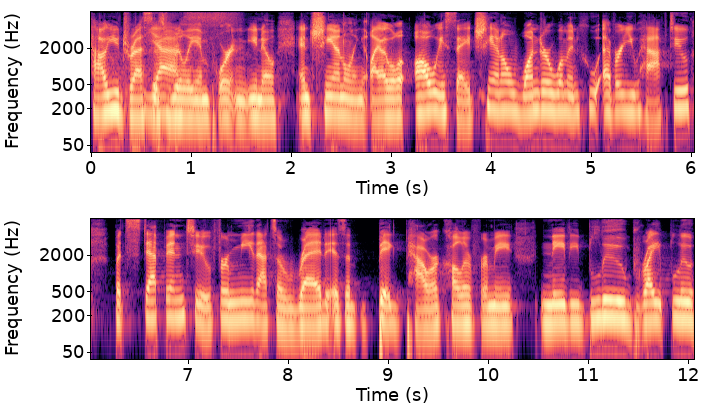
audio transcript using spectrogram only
how you dress Yes. is really important, you know, and channeling. I will always say, channel Wonder Woman, whoever you have to, but step into. For me, that's a red is a big power color for me. Navy blue, bright blue.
